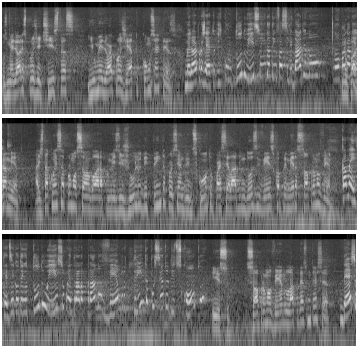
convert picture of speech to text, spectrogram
os melhores projetistas e o melhor projeto com certeza. O melhor projeto. E com tudo isso ainda tem facilidade no, no pagamento. No pagamento. A gente está com essa promoção agora para o mês de julho de 30% de desconto, parcelado em 12 vezes com a primeira só para novembro. Calma aí, quer dizer que eu tenho tudo isso com entrada para novembro, 30% de desconto? Isso. Só para novembro, lá para o 13 terceiro. 13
